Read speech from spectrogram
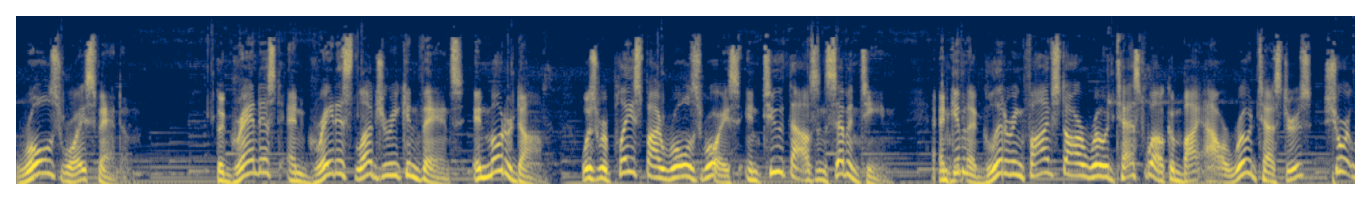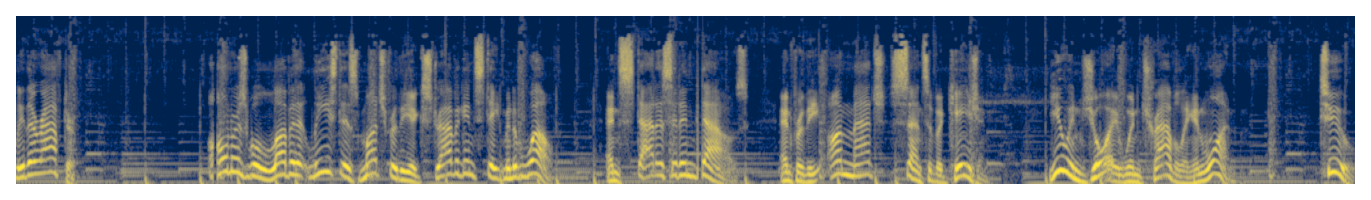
Rolls-Royce Phantom The grandest and greatest luxury conveyance in motordom was replaced by Rolls-Royce in 2017 and given a glittering five-star road test welcome by our road testers shortly thereafter. Owners will love it at least as much for the extravagant statement of wealth and status it endows and for the unmatched sense of occasion you enjoy when traveling in one. 2.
